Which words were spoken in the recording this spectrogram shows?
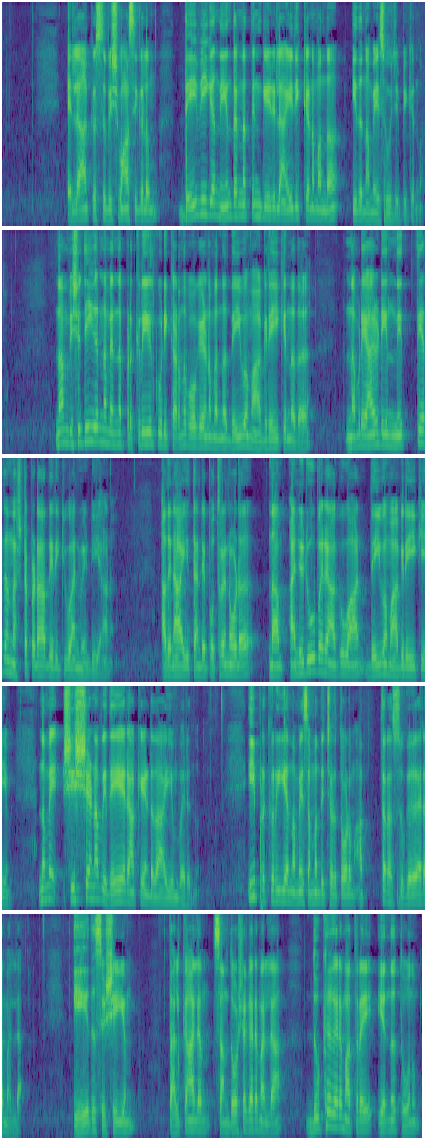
എല്ലാ ക്രിസ്തു വിശ്വാസികളും ദൈവിക നിയന്ത്രണത്തിൻ കീഴിലായിരിക്കണമെന്ന് ഇത് നമ്മെ സൂചിപ്പിക്കുന്നു. നാം വിശുദ്ധീകരണം എന്ന പ്രക്രിയയിൽ കൂടി കടന്നു പോകണമെന്ന് ദൈവം ആഗ്രഹിക്കുന്നത് നമ്മുടെ ആരുടെയും നിത്യത നഷ്ടപ്പെടാതിരിക്കുവാൻ വേണ്ടിയാണ്. അതിനായി തന്റെ പുത്രനോട് നാം അനുരൂപരാകുവാൻ ദൈവം ആഗ്രഹിക്കുകയും നമ്മെ ശിക്ഷണ വിധേയരാക്കേണ്ടതായും വരുന്നു. ഈ പ്രക്രിയ നമ്മെ സംബന്ധിച്ചിടത്തോളം അത്ര സുഖകരമല്ല. ഏത് ശിക്ഷയും തൽക്കാലം സന്തോഷകരമല്ല ദുഃഖകരമത്രേ എന്ന് തോന്നും.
